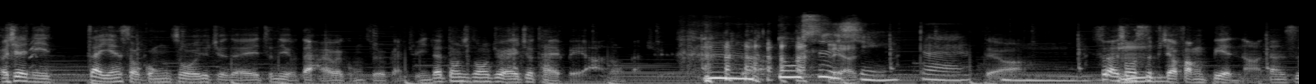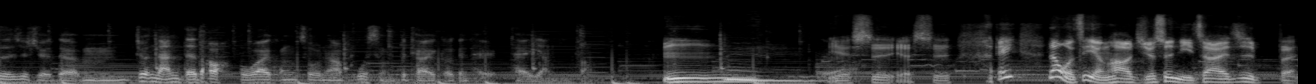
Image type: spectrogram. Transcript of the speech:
而且你在严守工作，就觉得哎、欸，真的有在海外工作的感觉。你在东京工作，哎、欸，就台北啊那种感觉。嗯，都市型，对对啊。嗯、虽然说是比较方便啊，嗯、但是就觉得嗯，就难得到国外工作，然后为什么不挑一个跟台台一样的地方？嗯。也是也是，哎，那我自己很好奇，就是你在日本，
